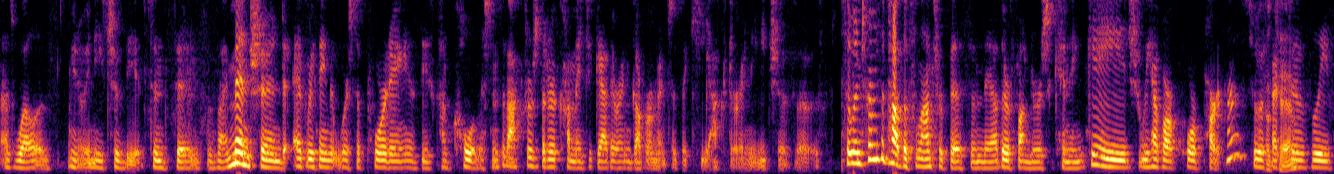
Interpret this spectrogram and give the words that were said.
as well as, you know, in each of the instances, as I mentioned, everything that we're supporting is these kind of coalitions of actors that are coming together, and government is a key actor in each of those. So, in terms of how the philanthropists and the other funders can engage, we have our core partners partners who effectively okay.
